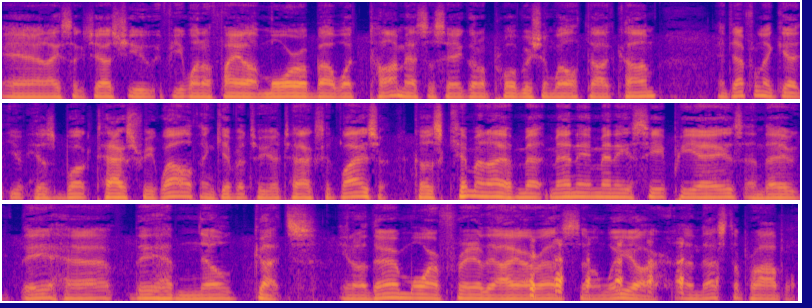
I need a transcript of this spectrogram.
And I suggest you, if you want to find out more about what Tom has to say, go to provisionwealth.com and definitely get his book, Tax Free Wealth, and give it to your tax advisor. Because Kim and I have met many, many CPAs, and they they have they have no guts. You know, they're more afraid of the IRS than we are, and that's the problem.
